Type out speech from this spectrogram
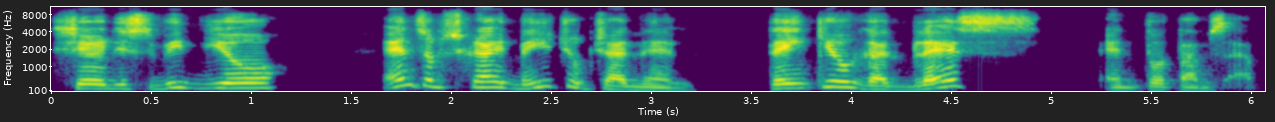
share this video, and subscribe my YouTube channel. Thank you, God bless, and two thumbs up.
